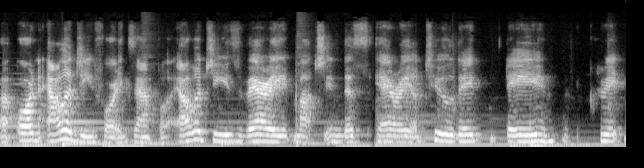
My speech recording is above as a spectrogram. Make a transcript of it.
uh, or an allergy, for example. Allergies very much in this area too. They they create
